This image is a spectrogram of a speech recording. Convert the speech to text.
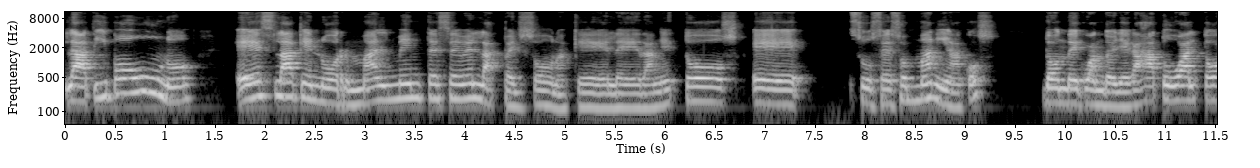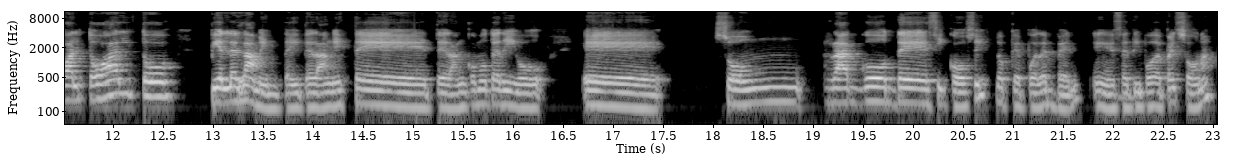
la tipo 1 es la que normalmente se ven las personas que le dan estos eh, sucesos maníacos donde cuando llegas a tu alto, alto, alto, pierdes la mente y te dan este, te dan, como te digo, eh, son rasgos de psicosis, los que puedes ver en ese tipo de personas.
